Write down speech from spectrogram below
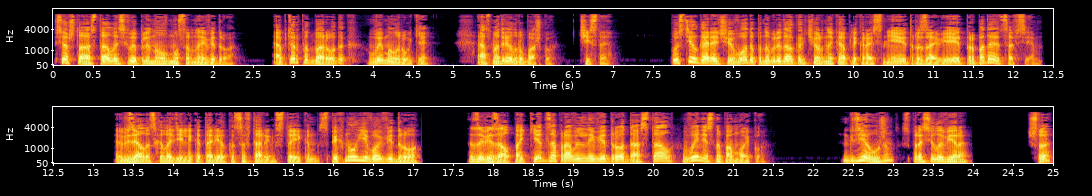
Все, что осталось, выплюнул в мусорное ведро. Обтер подбородок, вымыл руки. Осмотрел рубашку. Чистая. Пустил горячую воду, понаблюдал, как черные капли краснеют, розовеют, пропадают совсем. Взял из холодильника тарелку со вторым стейком, спихнул его в ведро. Завязал пакет, заправленный в ведро, достал, вынес на помойку. «Где ужин?» — спросила Вера. «Что?»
